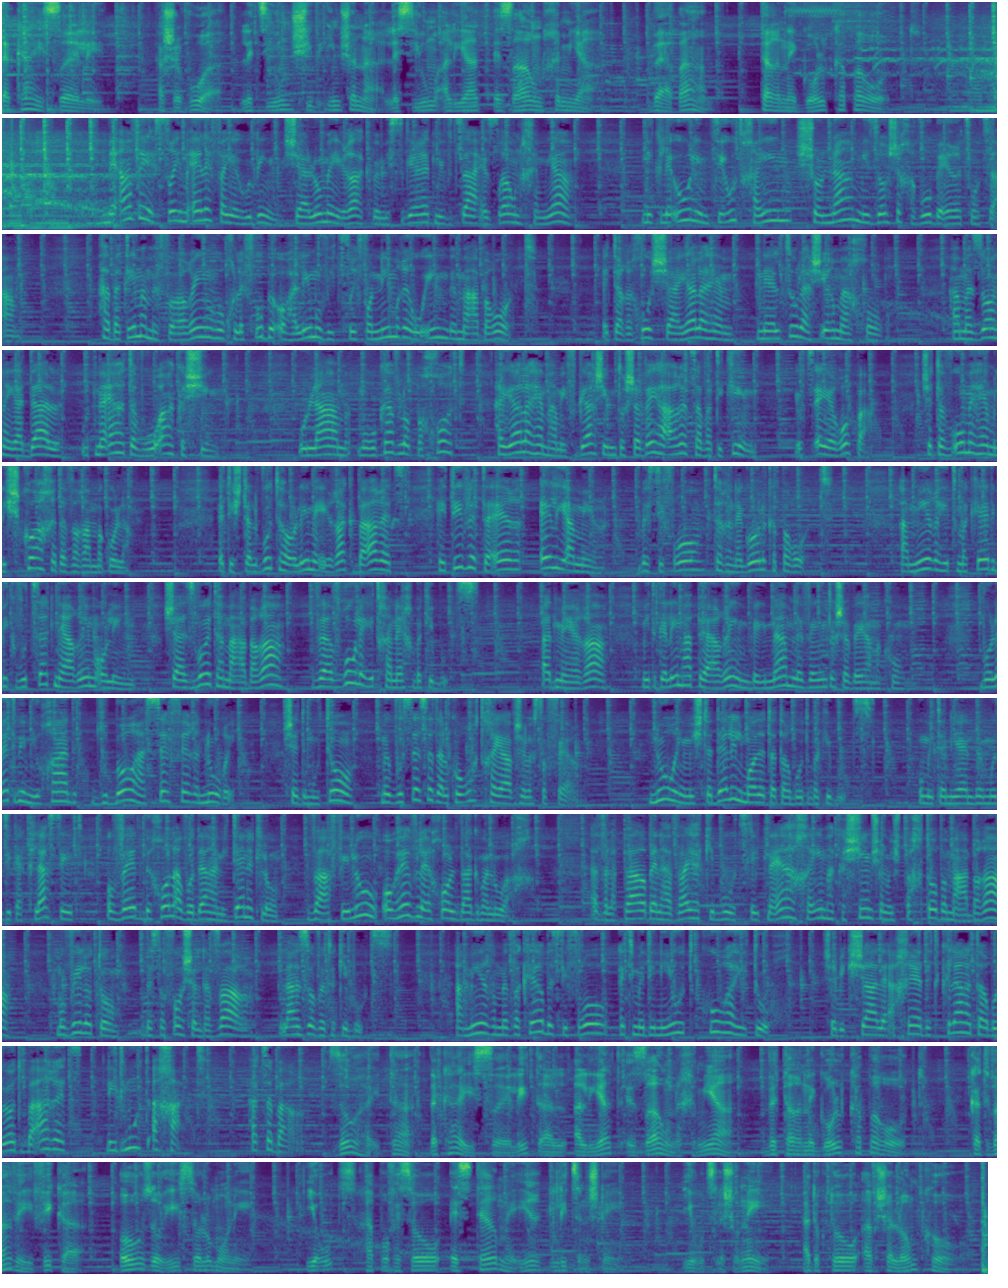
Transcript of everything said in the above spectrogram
דקה ישראלית. השבוע לציון 70 שנה לסיום עליית עזרא ונחמיה, והפעם תרנגול כפרות. 120 אלף היהודים שעלו מעיראק במסגרת מבצע עזרא ונחמיה נקלעו למציאות חיים שונה מזו שחוו בארץ מוצאם. הבתים המפוארים הוחלפו באוהלים ובצריפונים רעועים במעברות. את הרכוש שהיה להם נאלצו להשאיר מאחור. המזון היה דל ותנאי התברואה קשים. אולם, מורכב לא פחות, היה להם המפגש עם תושבי הארץ הוותיקים, יוצאי אירופה, שתבעו מהם לשכוח את עברם בגולה. את השתלבות העולים מעיראק בארץ היטיב לתאר אלי אמיר בספרו תרנגול כפרות. אמיר התמקד בקבוצת נערים עולים שעזבו את המעברה ועברו להתחנך בקיבוץ. עד מהרה מתגלים הפערים בינם לבין תושבי המקום. בולט במיוחד גיבור הספר נורי, שדמותו מבוססת על קורות חייו של הסופר. נורי משתדל ללמוד את התרבות בקיבוץ. הוא מתעניין במוזיקה קלאסית, עובד בכל עבודה הניתנת לו, ואפילו אוהב לאכול דג מלוח. אבל הפער בין הוואי הקיבוץ לתנאי החיים הקשים של משפחתו במעברה, מוביל אותו, בסופו של דבר, לעזוב את הקיבוץ. אמיר מבקר בספרו את מדיניות כור ההיתוך, שביקשה לאחד את כלל התרבויות בארץ לדמות אחת, הצבר. זו הייתה דקה ישראלית על עליית עזרא ונחמיה ותרנגול כפרות. כתבה והפיקה אור זוהי סולומוני. ייעוץ הפרופסור אסתר מאיר גליצנשטיין. ייעוץ לשוני הדוקטור אבשלום קור.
